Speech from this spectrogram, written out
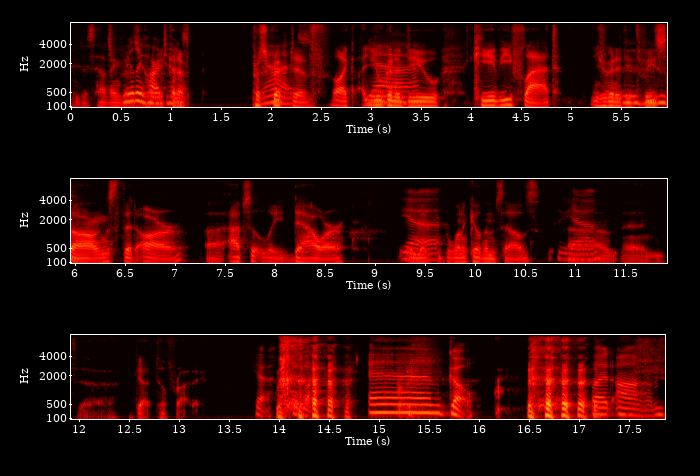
And just having those really very hard to kind of exp- prescriptive, like you're going to do key of E flat, you're going to do three Mhm. songs that are uh, absolutely dour and make yeah, people want to kill themselves. yeah, Um, and uh, got till Friday. yeah. And go. But um,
